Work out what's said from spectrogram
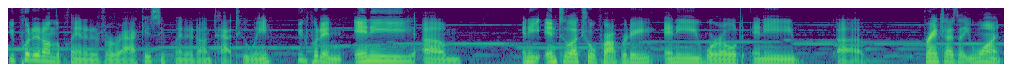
you put it on the planet of Arrakis, you put it on Tatooine, you can put it in any um, any intellectual property, any world, any uh, franchise that you want,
